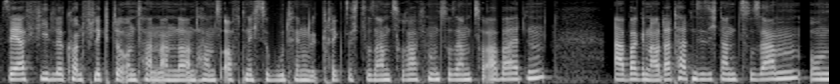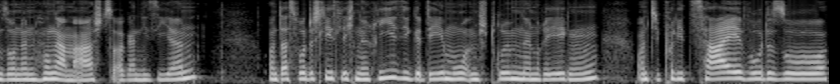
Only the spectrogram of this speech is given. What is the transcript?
sehr viele Konflikte untereinander und haben es oft nicht so gut hingekriegt, sich zusammenzuraffen und zusammenzuarbeiten. Aber genau, da taten sie sich dann zusammen, um so einen Hungermarsch zu organisieren. Und das wurde schließlich eine riesige Demo im strömenden Regen. Und die Polizei wurde so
